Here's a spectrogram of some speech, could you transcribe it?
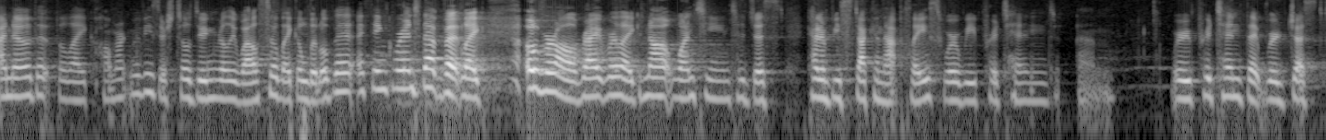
I know that the like Hallmark movies are still doing really well, so like a little bit I think we're into that, but like overall, right? We're like not wanting to just kind of be stuck in that place where we pretend, um, where we pretend that we're just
